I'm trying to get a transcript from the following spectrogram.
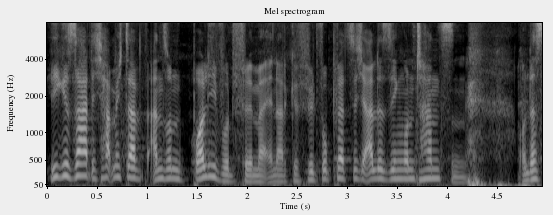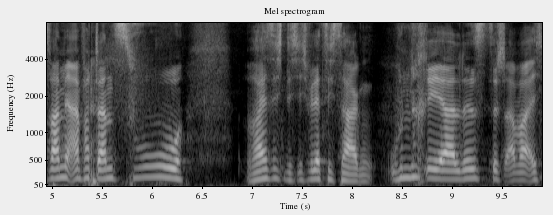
wie gesagt, ich habe mich da an so einen Bollywood-Film erinnert gefühlt, wo plötzlich alle singen und tanzen. Und das war mir einfach dann zu, weiß ich nicht, ich will jetzt nicht sagen unrealistisch, aber ich,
